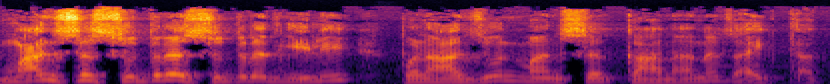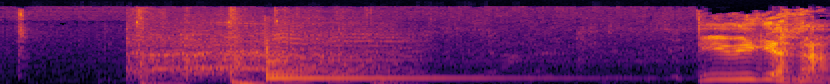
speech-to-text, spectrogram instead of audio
माणसं सुधरत सुधरत गेली पण अजून माणसं कानानच ऐकतात. टीव्ही गेला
